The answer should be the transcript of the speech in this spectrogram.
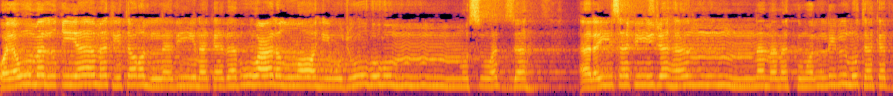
ويوم القيامة ترى الذين كذبوا على الله وجوههم مسودة. أليس في جهنم مثوى للمتكبرين؟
